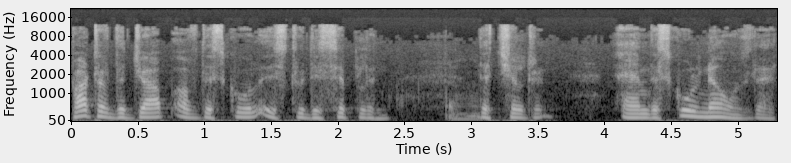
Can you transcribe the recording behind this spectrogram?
part of the job of the school is to discipline Mhm. the children, and the school knows that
